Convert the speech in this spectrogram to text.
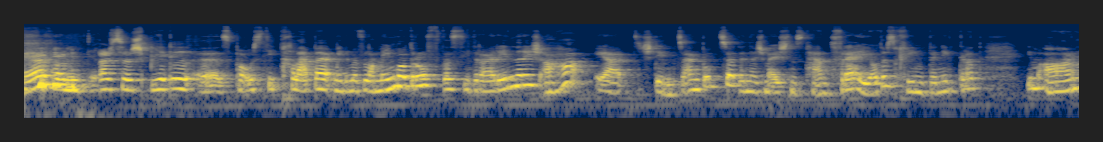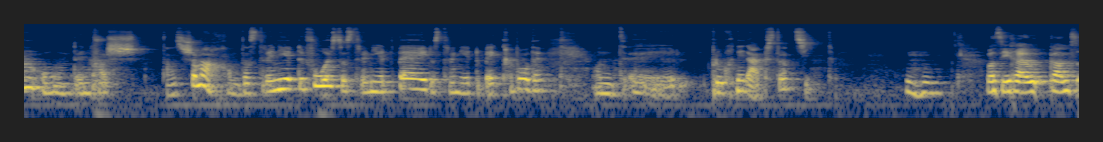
Ja, und einen Spiegel, äh, ein Post-it kleben mit einem Flamingo drauf, dass sie daran erinnert aha, ja, das stimmt, Zähneputzen, dann hast du meistens die Hände frei, oder? das Kind dann nicht gerade im Arm und dann kannst du das schon machen. Und das trainiert den Fuß, das trainiert die Beine, das trainiert den Beckenboden und äh, braucht nicht extra Zeit. Mhm. Was ich auch ganz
